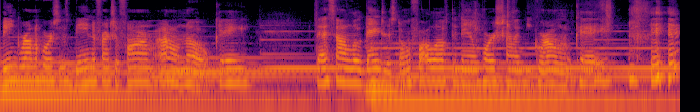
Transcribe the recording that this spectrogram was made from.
being around the horses, being in front of farm. I don't know, okay? that sounds a little dangerous. Don't fall off the damn horse trying to be grown, okay?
